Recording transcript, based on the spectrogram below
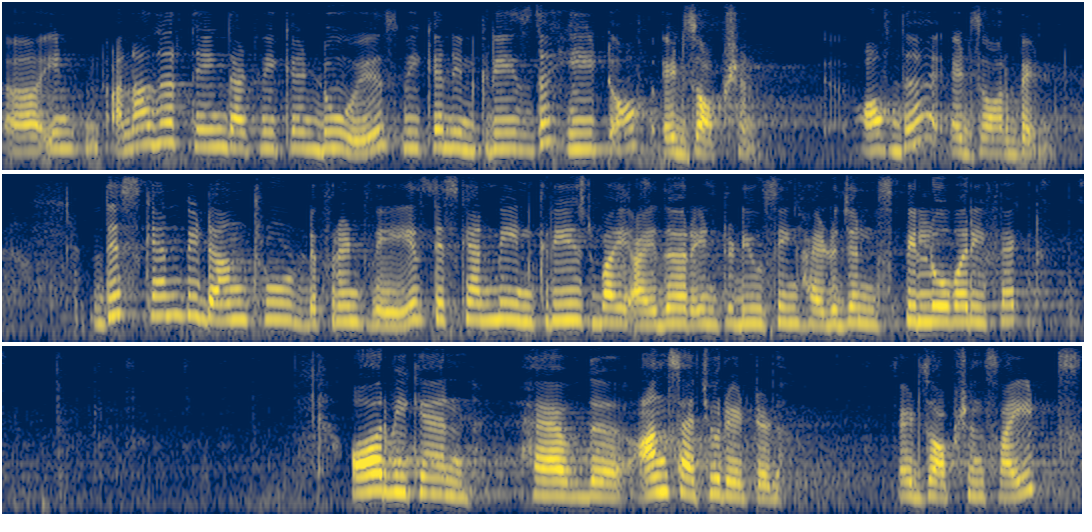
uh, in another thing that we can do is we can increase the heat of adsorption of the adsorbent. This can be done through different ways. This can be increased by either introducing hydrogen spillover effect or we can have the unsaturated adsorption sites.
